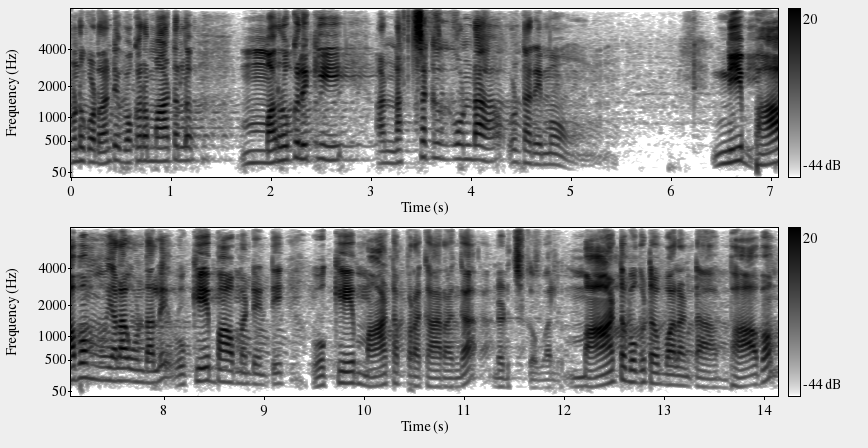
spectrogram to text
ఉండకూడదు. అంటే ఒకరి మాటలు మరొకరికి నచ్చకుండా ఉంటారేమో. నీ భావం ఎలా ఉండాలి? ఒకే భావం అంటే ఏంటి? ఒకే మాట ప్రకారంగా నడుచుకోవాలి. మాట ఒకటి అవ్వాలంట భావం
